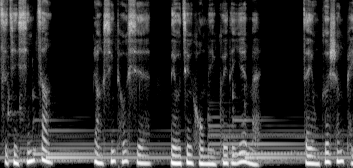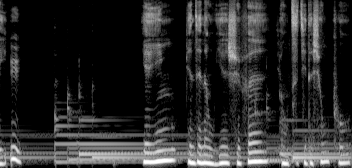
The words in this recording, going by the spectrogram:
刺进心脏，让心头血流进红玫瑰的叶脉。再用歌声培育，夜莺便在那午夜时分，用自己的胸脯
